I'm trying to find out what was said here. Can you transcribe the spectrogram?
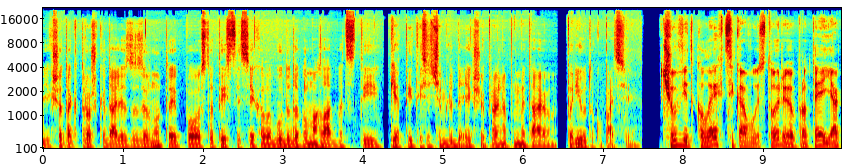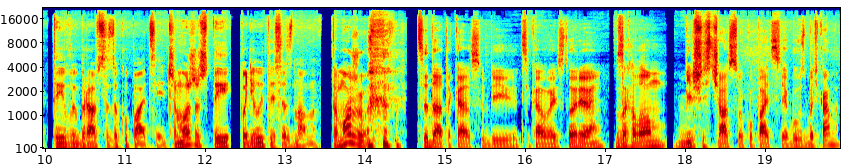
якщо так трошки далі зазирнути, по статистиці Халабуда допомогла 25 тисячам людей, якщо я правильно пам'ятаю, період окупації. Чув від колег цікаву історію про те, як ти вибрався з окупації. Чи можеш ти поділитися з нами? Та можу. Це да, така собі цікава історія. Загалом більшість часу окупації я був з батьками.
